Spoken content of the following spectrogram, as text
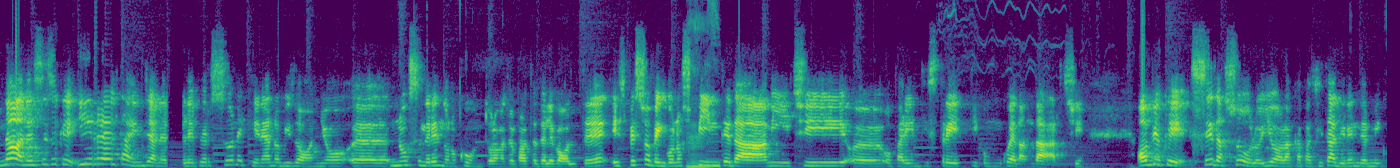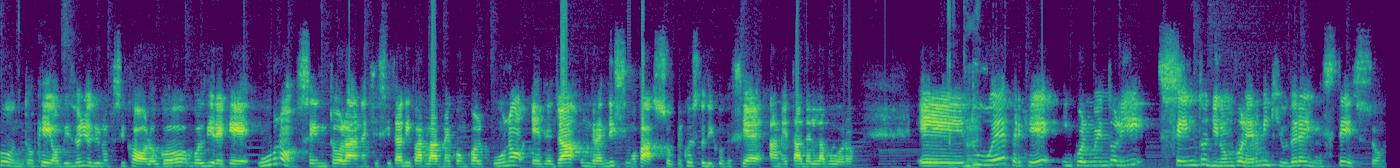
No, nel senso che in realtà in genere le persone che ne hanno bisogno eh, non se ne rendono conto la maggior parte delle volte e spesso vengono mm. spinte mm. da amici eh, o parenti stretti comunque ad andarci. Ovvio che se da solo io ho la capacità di rendermi conto che ho bisogno di uno psicologo, vuol dire che uno, sento la necessità di parlarne con qualcuno ed è già un grandissimo passo, per questo dico che si è a metà del lavoro. E okay. due, perché in quel momento lì sento di non volermi chiudere in me stesso,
